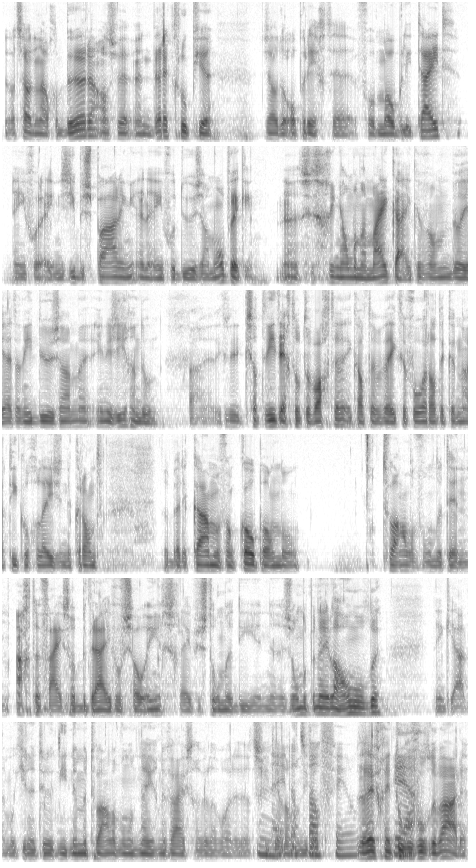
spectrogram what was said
wat zou er nou gebeuren als we een werkgroepje zouden oprichten voor mobiliteit, één voor energiebesparing en één voor duurzame opwekking. Uh, ze gingen allemaal naar mij kijken van, wil jij dan niet duurzame energie gaan doen? Uh, ik, ik, zat er niet echt op te wachten. Ik had een week daarvoor had ik een artikel gelezen in de krant dat bij de Kamer van Koophandel 1258 bedrijven of zo ingeschreven stonden die in uh, zonnepanelen handelden. Ik denk, ja, dan moet je natuurlijk niet nummer 1259 willen worden. Dat schiet nee, helemaal dat niet op. Veel. Dat heeft geen toegevoegde ja. waarde.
